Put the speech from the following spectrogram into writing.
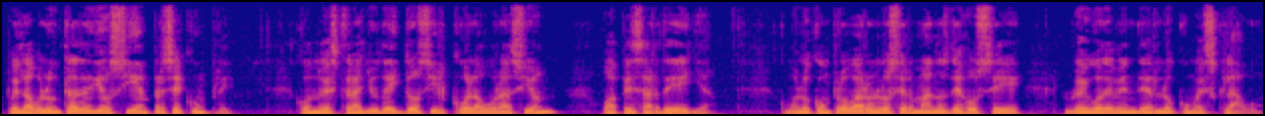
pues la voluntad de Dios siempre se cumple, con nuestra ayuda y dócil colaboración o a pesar de ella, como lo comprobaron los hermanos de José luego de venderlo como esclavo.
